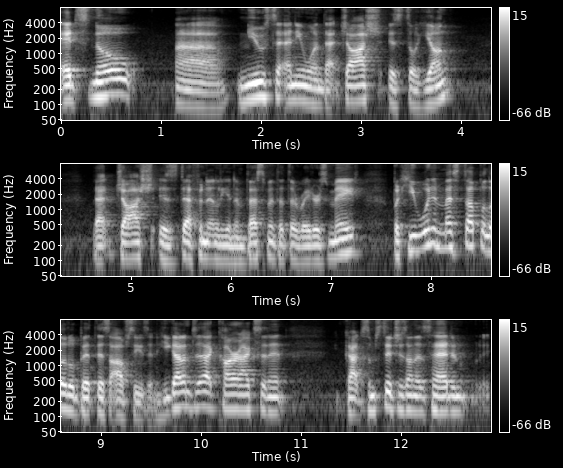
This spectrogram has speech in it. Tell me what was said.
It's no uh, news to anyone that Josh is still young, that Josh is definitely an investment that the Raiders made, but he went and messed up a little bit this offseason. He got into that car accident, got some stitches on his head, and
